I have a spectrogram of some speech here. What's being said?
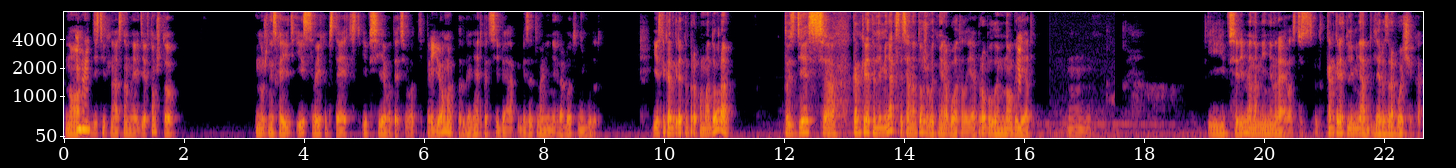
Но mm-hmm. действительно основная идея в том, что нужно исходить из своих обстоятельств и все вот эти вот приемы подгонять под себя. Без этого они работать не будут. Если конкретно про помодоро, то здесь а, конкретно для меня, кстати, она тоже вот не работала. Я пробовал ее много лет. И все время она мне не нравилась. То есть конкретно для меня, для разработчика.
